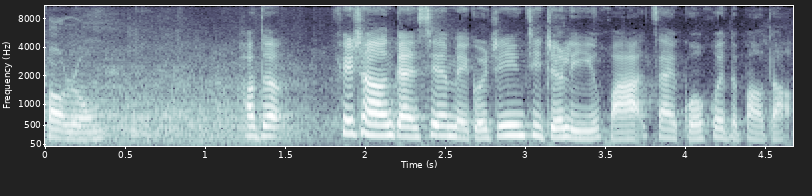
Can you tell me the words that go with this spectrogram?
鲍荣。好的，非常感谢美国之音记者李怡华在国会的报道。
